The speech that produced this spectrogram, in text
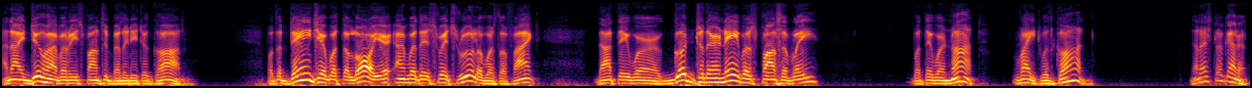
and I do have a responsibility to God. But the danger with the lawyer and with this rich ruler was the fact that they were good to their neighbors, possibly, but they were not right with God. Now let's look at it.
